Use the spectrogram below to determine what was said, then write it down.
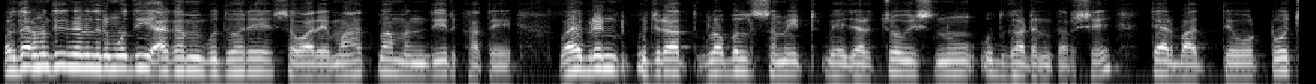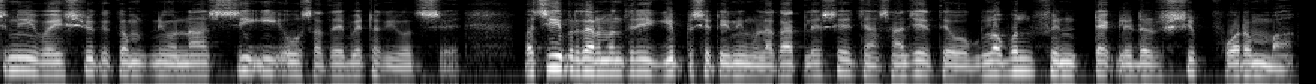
પ્રધાનમંત્રી નરેન્દ્ર મોદી આગામી બુધવારે સવારે મહાત્મા મંદિર ખાતે વાયબ્રન્ટ ગુજરાત ગ્લોબલ સમિટ બે હજાર ચોવીસનું ઉદ્ઘાટન કરશે. ત્યારબાદ તેઓ ટોચની વૈશ્વિક કંપનીઓના સીઈઓ સાથે બેઠક યોજશે. પછી પ્રધાનમંત્રી ગિફ્ટ સિટીની મુલાકાત લેશે, જ્યાં સાંજે તેઓ ગ્લોબલ ફિનટેક લીડરશીપ ફોરમમાં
